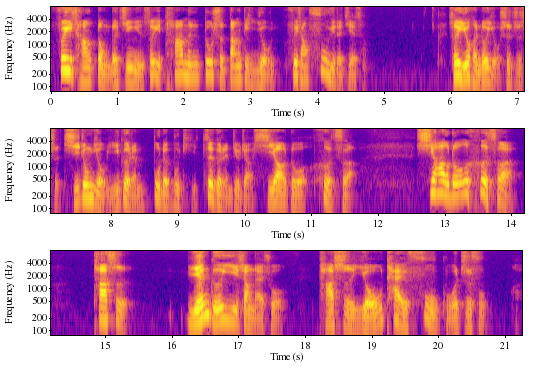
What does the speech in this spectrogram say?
非常懂得经营，所以他们都是当地有非常富裕的阶层。所以有很多有识之士，其中有一个人不得不提，这个人就叫西奥多·赫茨尔。西奥多·赫茨尔，他是严格意义上来说，他是犹太复国之父啊，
